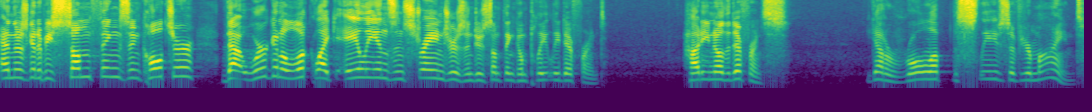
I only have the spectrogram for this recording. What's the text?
and there's going to be some things in culture that we're going to look like aliens and strangers and do something completely different. How do you know the difference? You got to roll up the sleeves of your mind.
